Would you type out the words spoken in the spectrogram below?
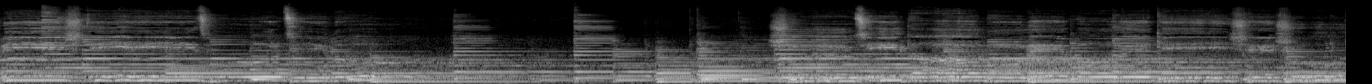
বৃষ্টি ঝরছিল। শুনছি মনে মনে কি সে সুর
